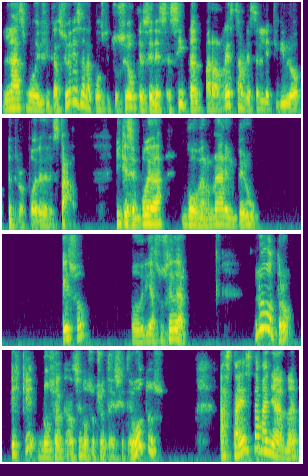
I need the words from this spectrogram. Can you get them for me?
las modificaciones a la Constitución que se necesitan para restablecer el equilibrio entre los poderes del Estado y que se pueda gobernar el Perú. Eso podría suceder. Lo otro es que no se alcancen los 87 votos. Hasta esta mañana,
